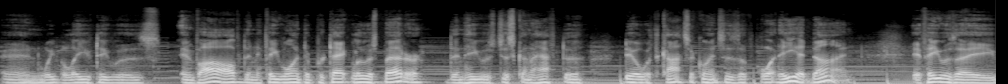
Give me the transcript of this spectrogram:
And we believed he was involved. And if he wanted to protect Louis Petter, then he was just going to have to deal with the consequences of what he had done. If he was a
